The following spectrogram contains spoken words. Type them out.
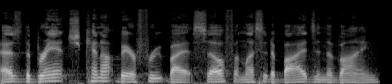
As the branch cannot bear fruit by itself unless it abides in the vine,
